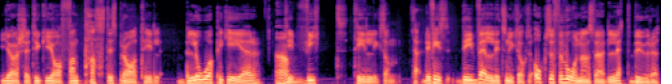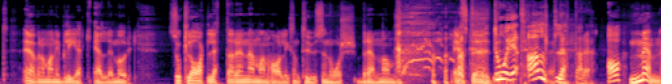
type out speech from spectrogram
gör sig, tycker jag, fantastiskt bra till blå pikéer, Ja. till vitt, till liksom... Det, finns, det är väldigt snyggt också. Också förvånansvärt lättburet, även om man är blek eller mörk. Såklart lättare när man har liksom tusen års brännan. efter... Då är allt lättare. Ja, men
